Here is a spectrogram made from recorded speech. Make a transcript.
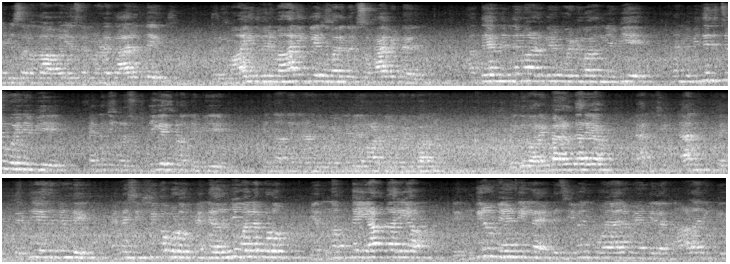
നബി സല്ലല്ലാഹു അലൈഹി വസല്ലമയുടെ കാലത്ത് ഒരു മായിദ് ബിൻ മാലിക് എന്ന് പറയുന്ന ഒരു സഹാബി ഉണ്ടായിരുന്നു. അദ്ദേഹം നിന്നങ്ങാടുക്കൽ പോയിട്ട് പറഞ്ഞു നബിയെ ഞാൻ വിചരിച്ചു പോയി നബിയെ എന്നെ നിങ്ങൾ ശുദ്ധീകരിക്കണം നബിയെ എന്ന് അദ്ദേഹം നിന്നങ്ങാടുക്കൽ പോയിട്ട് പറഞ്ഞു. ഇത് പറയുമ്പോൾ ആൾക്കറിയാം ഞാൻ ഞാൻ തെറ്റ് ചെയ്തിട്ടുണ്ട് എന്നെ ശിക്ഷിക്കപ്പെടും എന്നെ എറിഞ്ഞു കൊല്ലപ്പെടും എന്നൊക്കെ ഇയാൾക്കറിയാം. എങ്കിലും വേണ്ടില്ല എന്റെ ജീവൻ പോയാലും വേണ്ടില്ല നാളെ എനിക്ക്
